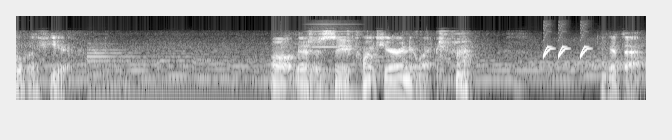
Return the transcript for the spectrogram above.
Over here. Oh, there's a save point here anyway. Look at that.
